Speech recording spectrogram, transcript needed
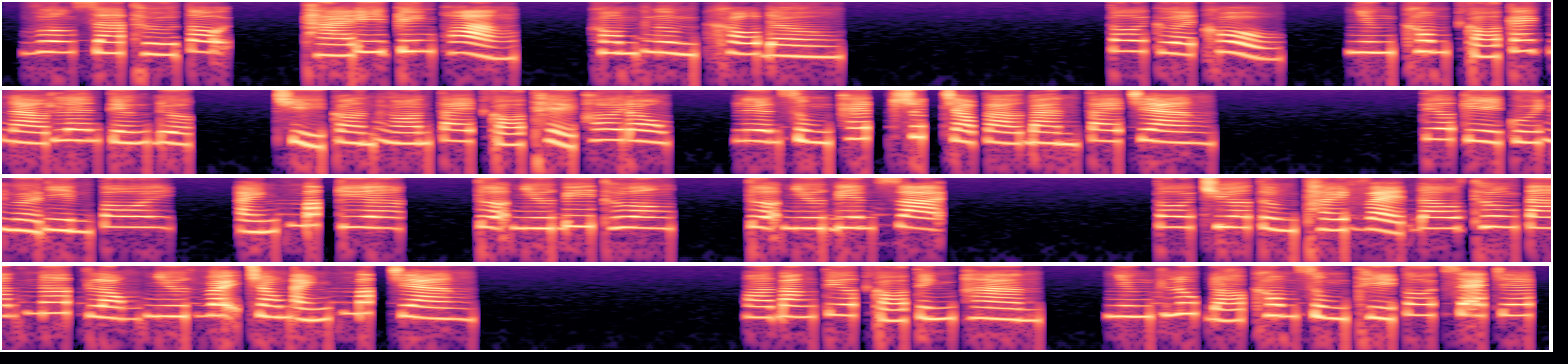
Vương gia thứ tội, Thái y kinh hoàng, không ngừng khâu đầu. Tôi cười khổ, nhưng không có cách nào lên tiếng được, chỉ còn ngón tay có thể hơi động, liền dùng hết sức chọc vào bàn tay chàng. Tiêu kỳ cúi người nhìn tôi, ánh mắt kia, tựa như bi thương, tựa như điên dại. Tôi chưa từng thấy vẻ đau thương tan nát lòng như vậy trong ánh mắt chàng. Hoa băng tiêu có tính hàn, nhưng lúc đó không dùng thì tôi sẽ chết.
